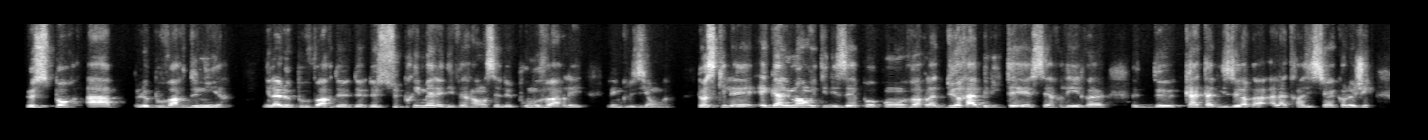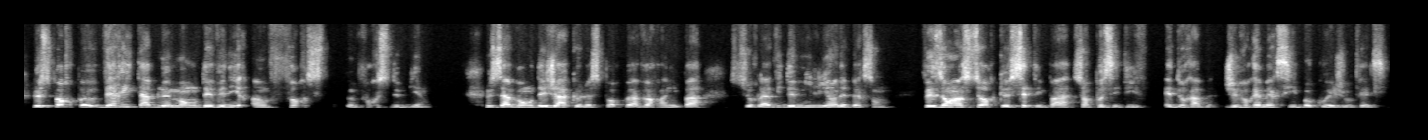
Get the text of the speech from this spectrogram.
Le sport a le pouvoir d'unir, il a le pouvoir de, supprimer les différences et de promouvoir l'inclusion lorsqu'il est également utilisé pour promouvoir la durabilité et servir euh, de catalyseur à la transition écologique, le sport peut véritablement devenir une force, une force du bien. Nous savons déjà que le sport peut avoir un impact sur la vie de millions de personnes. Faisons en sorte que cet impact soit positif et durable. Je vous remercie beaucoup et je vous félicite.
